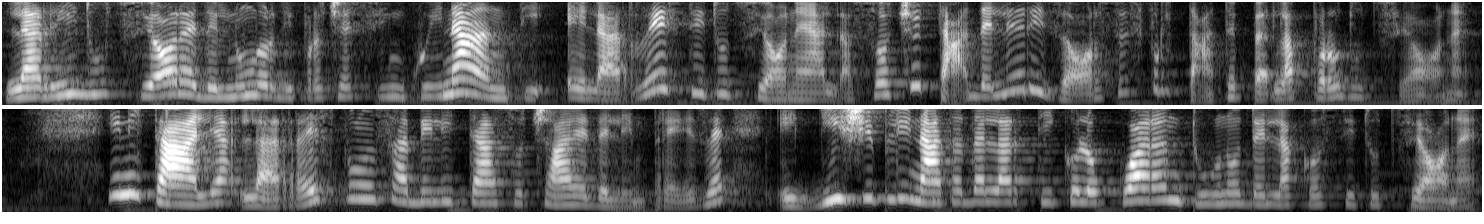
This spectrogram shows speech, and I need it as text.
la riduzione del numero di processi inquinanti e la restituzione alla società delle risorse sfruttate per la produzione. In Italia la responsabilità sociale delle imprese è disciplinata dall'articolo 41 della Costituzione,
